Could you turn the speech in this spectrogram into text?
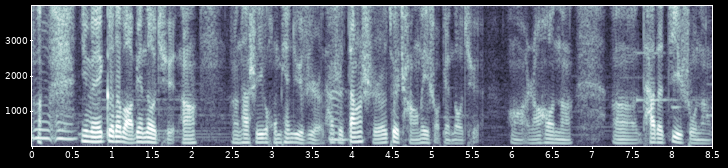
嗯嗯，因为哥德堡变奏曲呢，嗯，它是一个鸿篇巨制，它是当时最长的一首变奏曲啊，然后呢，呃，它的技术呢。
